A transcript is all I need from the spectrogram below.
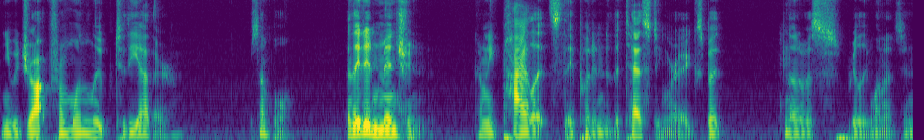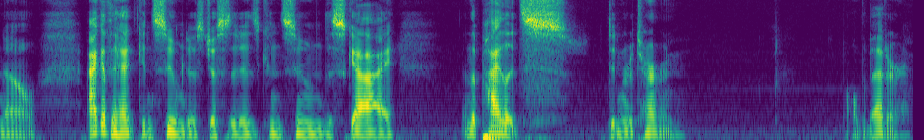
and you would drop from one loop to the other. Simple. And they didn't mention how many pilots they put into the testing rigs, but none of us really wanted to know. Agatha had consumed us just as it has consumed the sky, and the pilots didn't return. All the better.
